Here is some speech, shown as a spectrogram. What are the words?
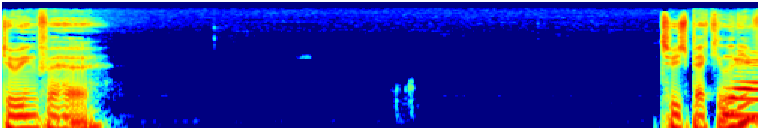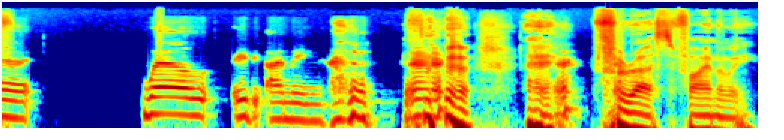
doing for her? Too speculative. Yeah. Well, it. I mean, Hey, for us, finally.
